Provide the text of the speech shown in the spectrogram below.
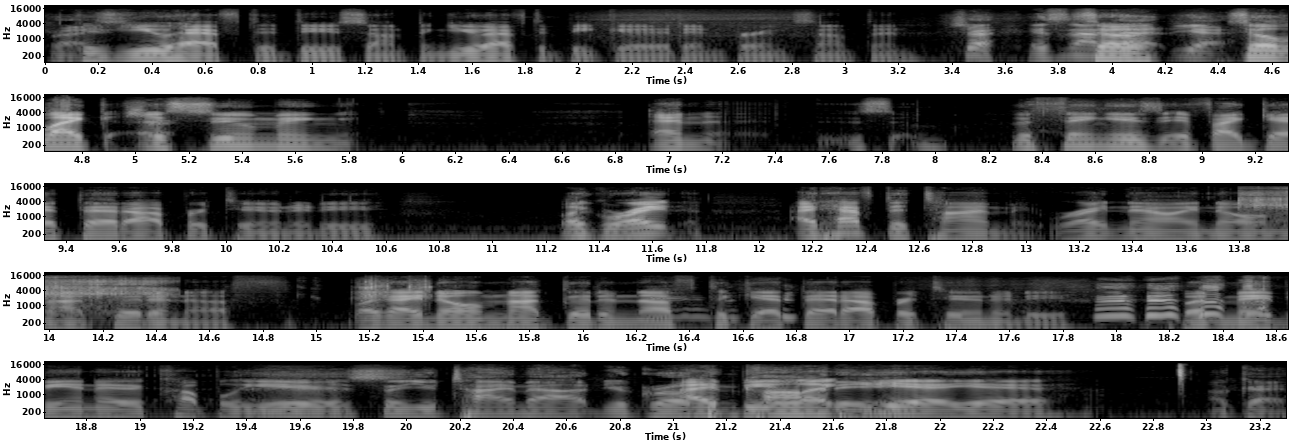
Right. because you have to do something. You have to be good and bring something. sure. It's not so, that. Yeah. so like Sure. assuming, and s- the thing is, if I get that opportunity, like right, I'd have to time it. Right now, I know I'm not good enough. Like I know I'm not good enough to get that opportunity, but maybe in a couple of years, so you time out your growth I'd be comedy. like, yeah, yeah. Okay.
